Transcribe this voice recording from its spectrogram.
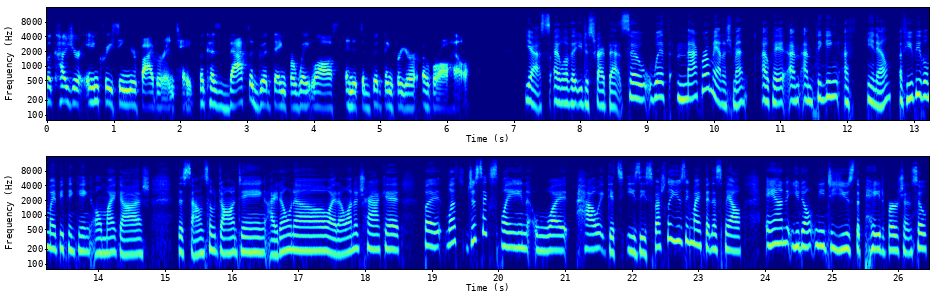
because you're increasing your fiber intake because that's a good thing for weight loss and it's a good thing for your overall health. Yes, I love that you described that. So with macro management, okay, I'm I'm thinking of, you know, a few people might be thinking, "Oh my gosh, this sounds so daunting. I don't know. I don't want to track it." But let's just explain what how it gets easy, especially using MyFitnessPal and you don't need to use the paid version. So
